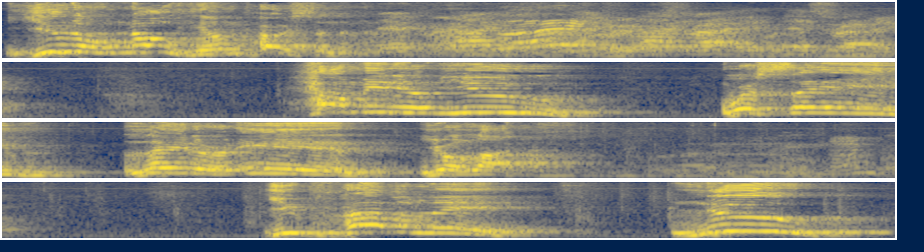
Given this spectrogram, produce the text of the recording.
you don't know him personally. That's right. That's right. That's right. How many of you were saved later in your life? You probably knew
